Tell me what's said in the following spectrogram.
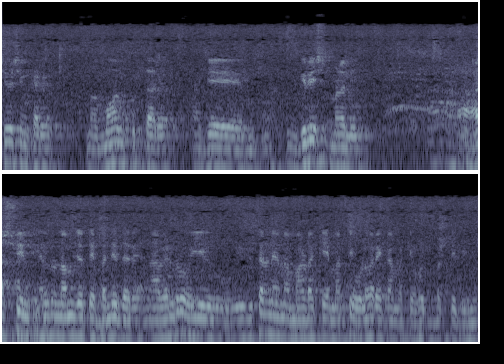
ಶಿವಶಂಕರ್ ಮೋಹನ್ ಕುತ್ತಾರ್ ಹಾಗೆ ಗಿರೀಶ್ ಮಳಲಿ ಅಶ್ವಿನ್ ಎಲ್ಲರೂ ನಮ್ಮ ಜೊತೆ ಬಂದಿದ್ದಾರೆ. ನಾವೆಲ್ಲರೂ ಈ ವಿತರಣೆಯನ್ನು ಮಾಡೋಕ್ಕೆ ಮತ್ತೆ ಉಳವರೆ ಗ್ರಾಮಕ್ಕೆ ಹೋಗಿ ಬರ್ತಿದ್ದೀನಿ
